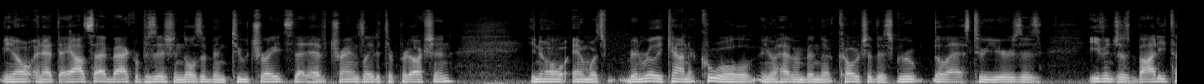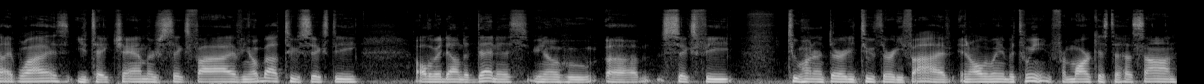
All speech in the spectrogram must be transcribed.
You know, and at the outside backer position, those have been two traits that have translated to production. You know, and what's been really kind of cool, you know, having been the coach of this group the last two years is even just body type wise, you take Chandler six five, you know, about two sixty, all the way down to Dennis, you know, who uh, six feet, 230, 235, and all the way in between, from Marcus to Haason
